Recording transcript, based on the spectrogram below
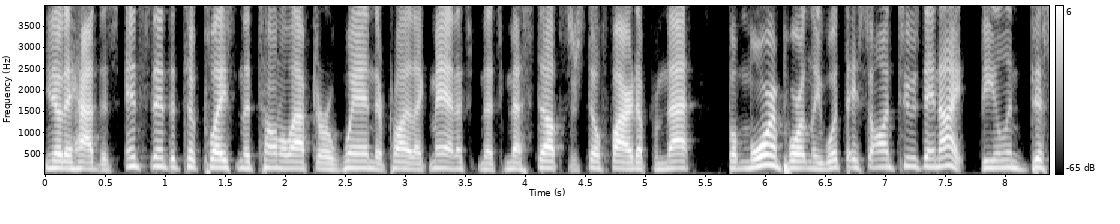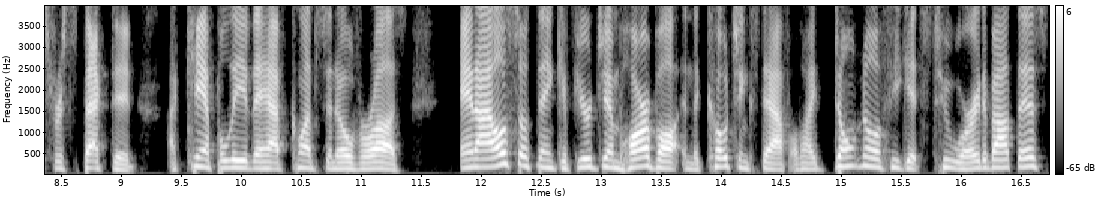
You know, they had this incident that took place in the tunnel after a win. They're probably like, man, that's that's messed up. So they're still fired up from that. But more importantly, what they saw on Tuesday night, feeling disrespected. I can't believe they have Clemson over us. And I also think if you're Jim Harbaugh and the coaching staff, although I don't know if he gets too worried about this,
